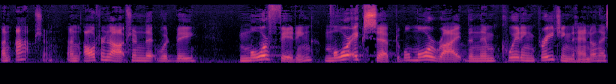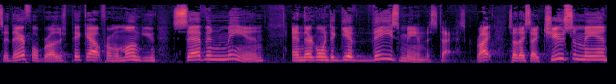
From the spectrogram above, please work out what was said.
an option, an alternate option that would be more fitting, more acceptable, more right than them quitting preaching to handle. And they say, therefore, brothers, pick out from among you seven men and they're going to give these men this task, right? So they say, choose some men,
